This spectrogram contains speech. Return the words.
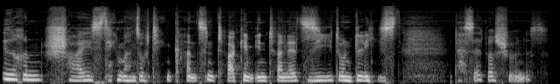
irren Scheiß, den man so den ganzen Tag im Internet sieht und liest. Das ist etwas Schönes.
